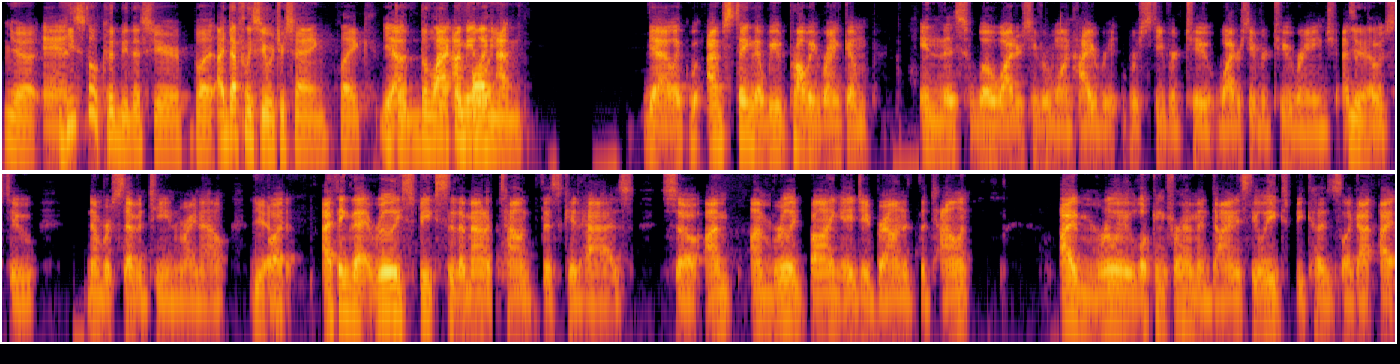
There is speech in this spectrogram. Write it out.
Yeah, And- he still could be this year, but I definitely see what you're saying. Like Yeah, the, the lack I of mean, like, I- volume. Yeah, like I'm saying that we would probably rank him in this low wide receiver one, high re- receiver two, wide receiver two range, as Yeah. opposed to number 17 right now. yeah, But I think that really speaks to the amount of talent this kid has. So I'm I'm really buying AJ Brown as the talent. I'm really looking for him in dynasty leagues because, like I, I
